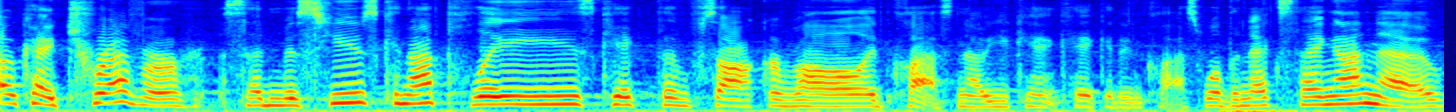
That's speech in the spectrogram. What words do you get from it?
Okay, Trevor said, Miss Hughes, can I please kick the soccer ball in class? No, you can't kick it in class. Well, the next thing I know,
